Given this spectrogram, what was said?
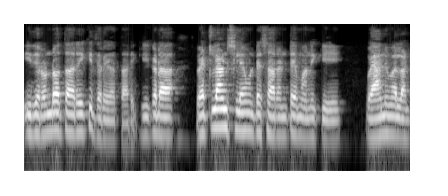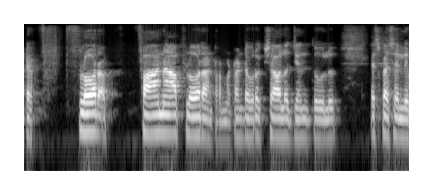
ఇది రెండో తారీఖు ఇది ఇరవయో తారీఖు. ఇక్కడ వెట్లాండ్స్లో ఏముంటాయి సార్ అంటే మనకి యానిమల్ అంటే ఫ్లోర్ ఫానా ఫ్లోర్ అంటారు అనమాట అంటే వృక్షాలు జంతువులు ఎస్పెషల్లీ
